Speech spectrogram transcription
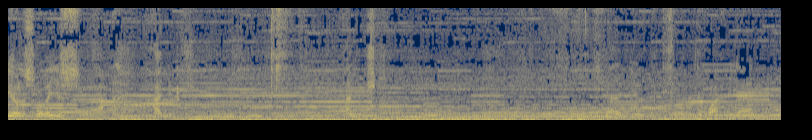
Yo los veis años. Años. Ya yo, guaje ya, ¿eh?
